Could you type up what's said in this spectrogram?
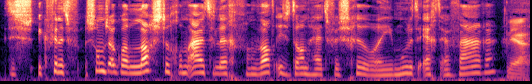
Het is, ik vind het soms ook wel lastig om uit te leggen van wat is dan het verschil. En je moet het echt ervaren. Ja.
